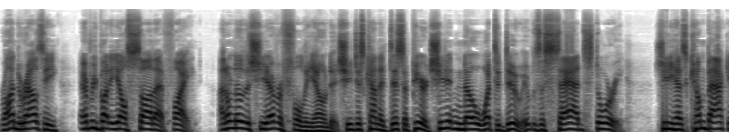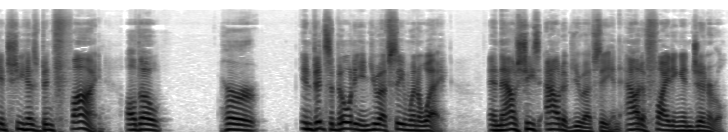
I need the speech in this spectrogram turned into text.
Ronda Rousey, everybody else saw that fight. I don't know that she ever fully owned it. She just kind of disappeared. She didn't know what to do. It was a sad story. She has come back and she has been fine, although her invincibility in UFC went away. And now she's out of UFC and out of fighting in general.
